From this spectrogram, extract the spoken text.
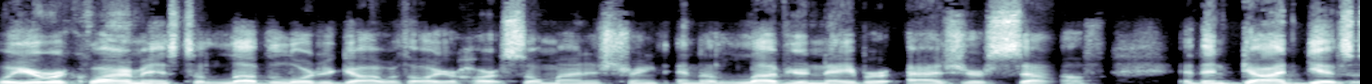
Well, your requirement is to love the Lord your God with all your heart, soul, mind, and strength, and to love your neighbor as yourself. And then God gives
